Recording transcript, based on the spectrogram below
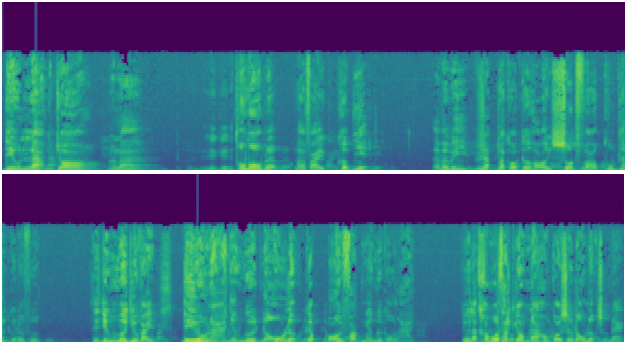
đều làm cho đó là cái, cái thủ môn đó là phải khớp vía là bởi vì rất là có cơ hội sút vào khung thành của đối phương. Thì những người như vậy đều là những người nỗ lực gấp bội phần những người còn lại. Tức là không có thành công nào không có sự nỗ lực xứng đáng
